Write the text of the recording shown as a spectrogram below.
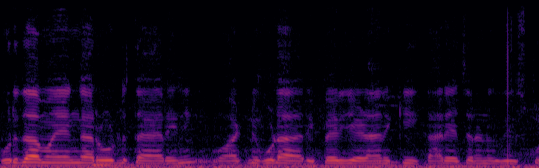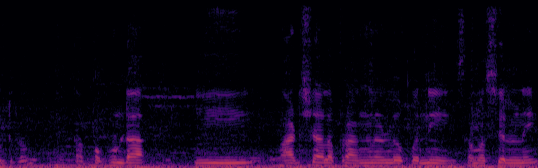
బురదామయంగా రోడ్లు తయారైనవి వాటిని కూడా రిపేర్ చేయడానికి కార్యాచరణకు తీసుకుంటున్నాం. తప్పకుండా ఈ పాఠశాల ప్రాంగణంలో కొన్ని సమస్యలు ఉన్నాయి.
